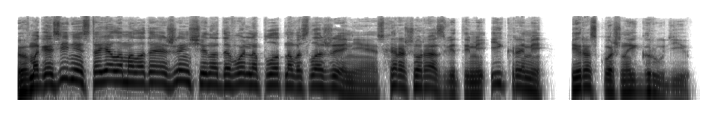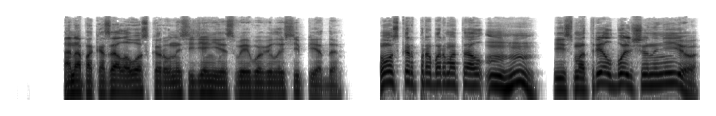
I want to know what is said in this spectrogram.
В магазине стояла молодая женщина довольно плотного сложения, с хорошо развитыми икрами и роскошной грудью. Она показала Оскару на сиденье своего велосипеда. Оскар пробормотал «Угу» и смотрел больше на нее,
